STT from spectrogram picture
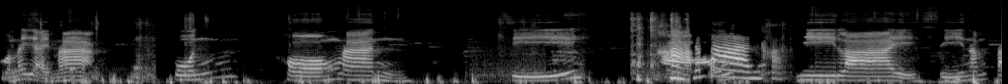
ตัวไม่ใหญ่มากขนของมัน สีขาวน้ำตาลค่ะ มีลาย สีน้ำต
